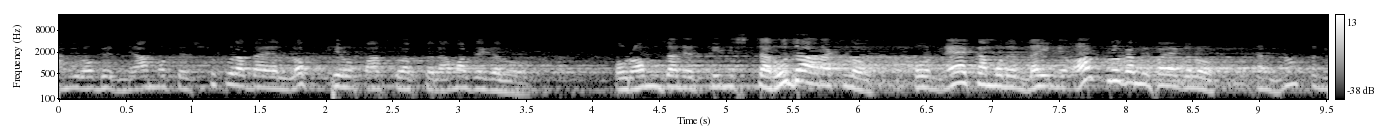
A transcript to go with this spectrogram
আমি রবের নিয়ামতের শুক্র আদায়ের লক্ষ্যে ও পাঁচ ওয়াক্ত নামাজে গেল। ও রমজানের তিরিশটা রোজা রাখল ও ন্যাক আমলের লাইনে অগ্রগামী হয়ে গেল। জান্নাত আমি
